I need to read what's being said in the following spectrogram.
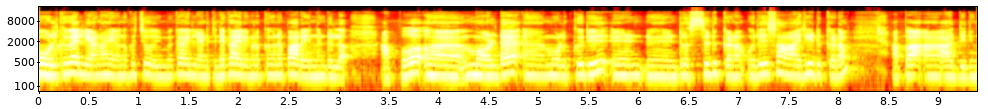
മോൾക്ക് കല്യാണം ആയോ എന്നൊക്കെ ചോദിക്കുമ്പോൾ കല്യാണത്തിന്റെ കാര്യങ്ങളൊക്കെ ഇങ്ങനെ പറയുന്നുണ്ടല്ലോ. അപ്പോൾ മോളുടെ മോൾക്കൊരു ഡ്രസ്സ് എടുക്കണം ഒരു സാരി എടുക്കണം. അപ്പോൾ അതിന്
